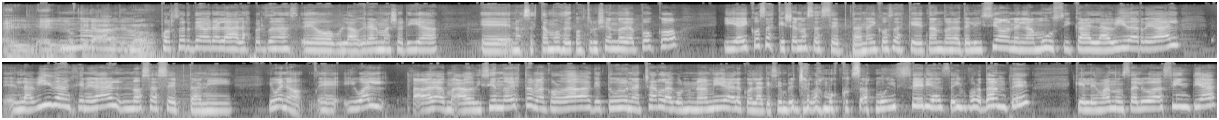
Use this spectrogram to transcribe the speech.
el- el- lo que era antes, ¿no? Por suerte ahora la- las personas, eh, o la gran mayoría, eh, nos estamos deconstruyendo de a poco y hay cosas que ya no se aceptan, hay cosas que tanto en la televisión, en la música, en la vida real, en la vida en general no se aceptan. Y, y bueno, eh, igual ahora ah, diciendo esto me acordaba que tuve una charla con una amiga con la que siempre charlamos cosas muy serias e importantes, que le mando un saludo a Cintia,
